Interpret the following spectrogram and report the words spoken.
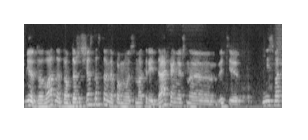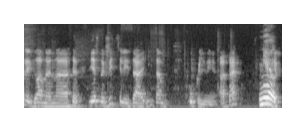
Нет, да ладно, там даже сейчас достойно, по-моему, смотреть. Да, конечно, эти... Не смотреть, главное, на местных жителей, да, они там кукольные. А так, нет,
